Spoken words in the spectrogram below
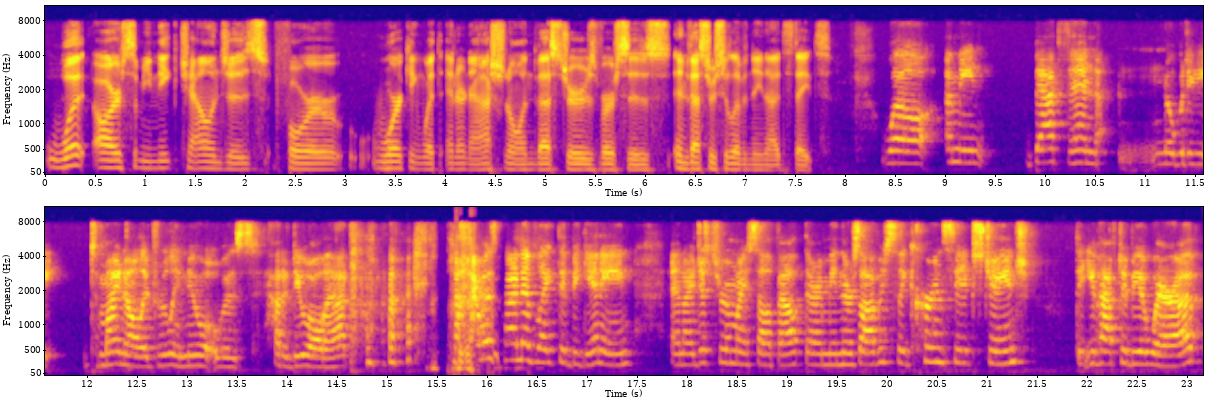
What are some unique challenges for working with international investors versus investors who live in the United States? Well, I mean, back then nobody to my knowledge really knew what was how to do all that. that was kind of like the beginning and I just threw myself out there. I mean, there's obviously currency exchange that you have to be aware of.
